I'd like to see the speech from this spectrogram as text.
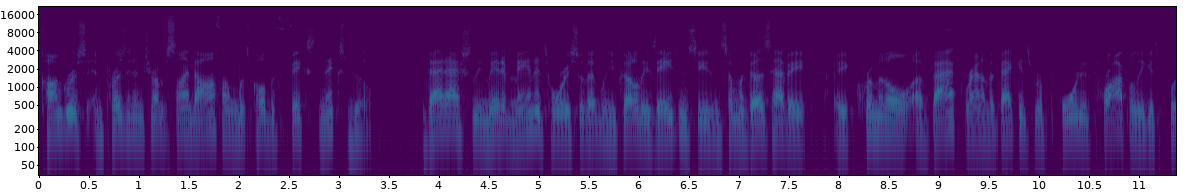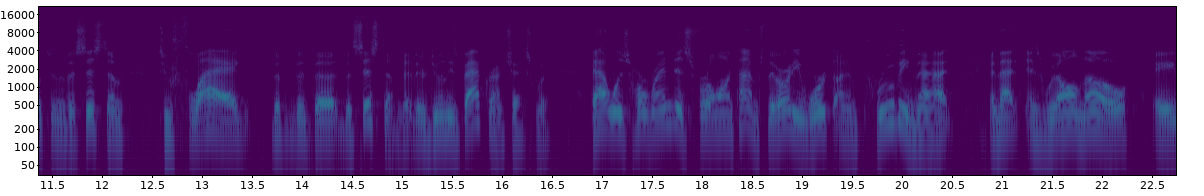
Congress and President Trump signed off on what's called the Fixed NICS bill. That actually made it mandatory so that when you've got all these agencies and someone does have a, a criminal uh, background, that that gets reported properly, gets put into the system to flag the, the, the, the system that they're doing these background checks with. That was horrendous for a long time. So they've already worked on improving that. And that, as we all know, a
